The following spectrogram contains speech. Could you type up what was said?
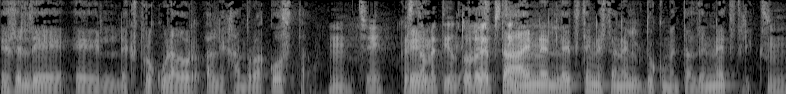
es el de el ex procurador Alejandro Acosta, güey. Mm, sí, que, está metido en todo lo de Está Epstein. en el Epstein, está en el documental de Netflix. Mm.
